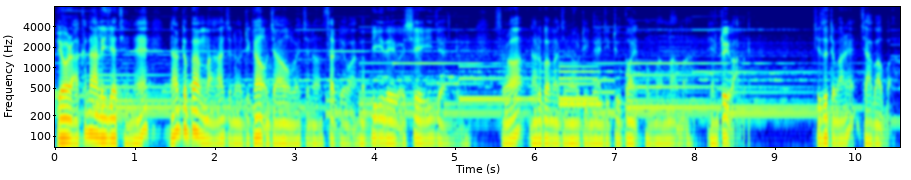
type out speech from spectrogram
ပြောတာခဏလေးရက်ချင်တယ်နောက်တစ်ပတ်မှာကျွန်တော်ဒီကောင်အကြောင်းကိုပဲကျွန်တော်ဆက်ပြောပါမပြီးသေးဘူးအရှိကြီးကြံနေတယ်ဆိုတော့နောက်တစ်ပတ်မှာကျွန်တော်ဒီ92.1မှာမှာပြန်တွေ့ပါမယ်ကျေးဇူးတင်ပါတယ်ကြားပါပါ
